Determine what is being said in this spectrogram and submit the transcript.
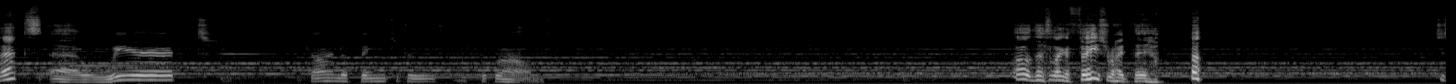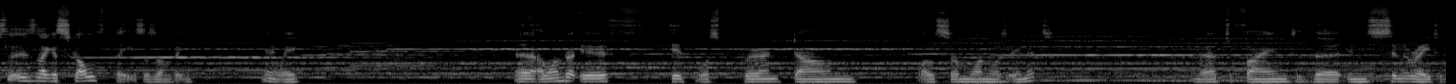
That's a weird kind of thing to do with the ground. Oh, there's like a face right there. Just it's like a skull face or something. Anyway. Uh, I wonder if it was burned down while someone was in it. And I have to find the incinerated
